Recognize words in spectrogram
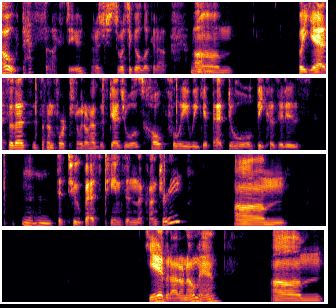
Oh, that sucks, dude. I was just about to go look it up. mhm. Um, but yeah, so that's it's unfortunate we don't have the schedules. Hopefully, we get that duel because it is Mhm. the two best teams in the country. Um, yeah, but I don't know, man. Um,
